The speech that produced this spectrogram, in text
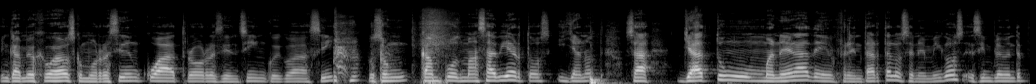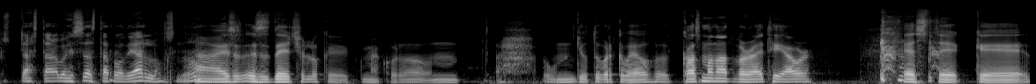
En cambio, juegos como Resident 4, Resident 5 y cosas así, pues son campos más abiertos y ya no, o sea, ya tu manera de enfrentarte a los enemigos es simplemente, pues, hasta a veces hasta rodearlos, ¿no? Ah, eso, eso es de hecho lo que me acuerdo. Un, un youtuber que veo, Cosmonaut Variety Hour. Este, que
